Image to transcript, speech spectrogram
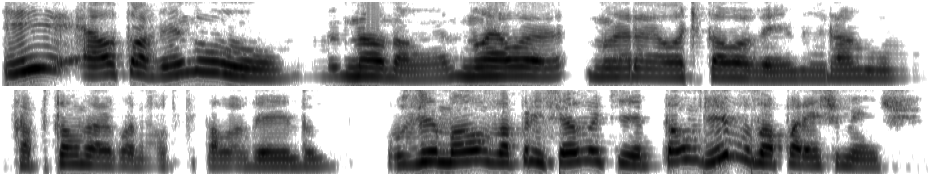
E ela tá vendo. Não, não, não, ela, não era ela que tava vendo, era o capitão da Argonauta que tava vendo. Os irmãos da princesa que estão vivos, aparentemente.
